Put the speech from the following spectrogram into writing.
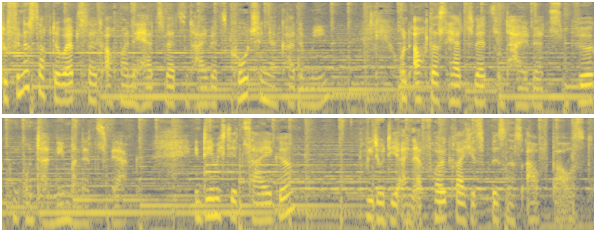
Du findest auf der Website auch meine Herzwärts- und Heilwärts Coaching Akademie und auch das Herzwärts- und Heilwärts Wirken Unternehmernetzwerk, in dem ich dir zeige, wie du dir ein erfolgreiches Business aufbaust.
